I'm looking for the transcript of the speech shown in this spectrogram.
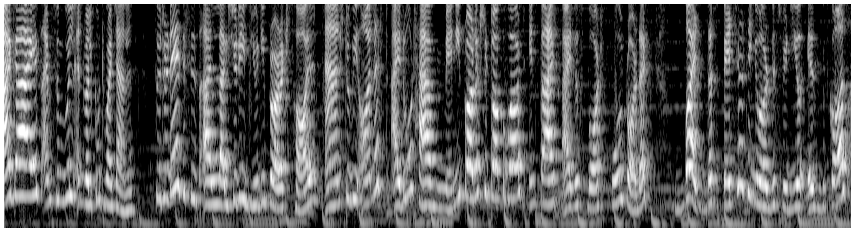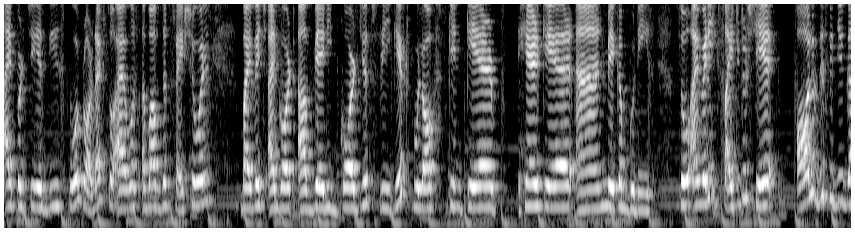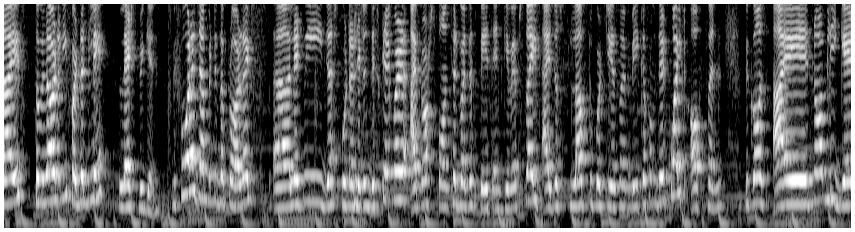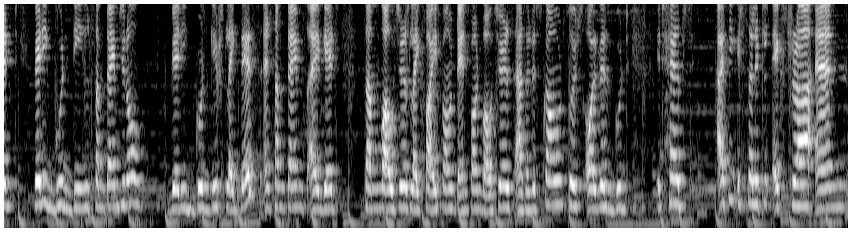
Hi guys, I'm Sumbul and welcome to my channel. So today this is a luxury beauty products haul and to be honest, I don't have many products to talk about. In fact, I just bought 4 products. But the special thing about this video is because I purchased these 4 products, so I was above the threshold by which I got a very gorgeous free gift full of skincare, hair care and makeup goodies. So I'm very excited to share all of this with you guys. So without any further delay, let's begin. Before I jump into the products, uh, let me just put a little disclaimer. I'm not sponsored by the Space NK website. I just love to purchase my makeup from there quite often because I normally get very good deals. Sometimes, you know, very good gifts like this and sometimes I get some vouchers like 5 pound 10 pound vouchers as a discount so it's always good it helps I think it's a little extra and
